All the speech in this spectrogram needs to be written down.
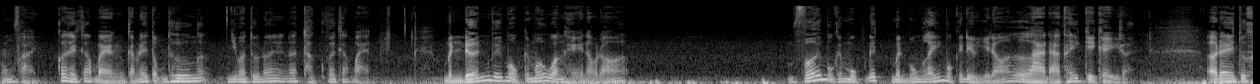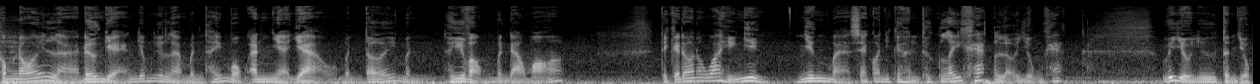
Không phải. Có thể các bạn cảm thấy tổn thương á, nhưng mà tôi nói nó thật với các bạn. Mình đến với một cái mối quan hệ nào đó, với một cái mục đích mình muốn lấy một cái điều gì đó là đã thấy kỳ kỳ rồi. Ở đây tôi không nói là đơn giản giống như là mình thấy một anh nhà giàu mình tới, mình hy vọng, mình đào mỏ. Thì cái đó nó quá hiển nhiên nhưng mà sẽ có những cái hình thức lấy khác, lợi dụng khác. Ví dụ như tình dục.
